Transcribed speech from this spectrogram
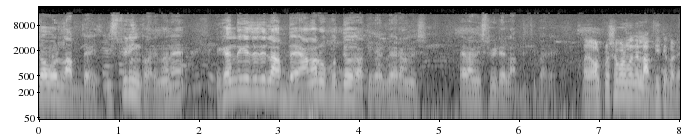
জবর লাভ দেয় স্পিডিং করে। মানে এখান থেকে যদি লাভ দেয় আমার উপর দিয়েও যেতে পারবে এরাম এরাম স্পিডে লাভ দিতে পারে। মানে অল্প সময়ের মধ্যে লাভ দিতে পারে?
